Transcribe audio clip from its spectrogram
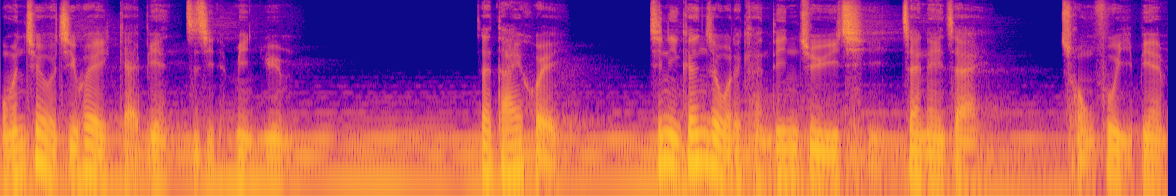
我们就有机会改变自己的命运。再待会。请你跟着我的肯定句一起在内在重复一遍。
